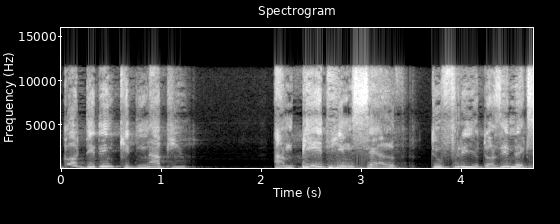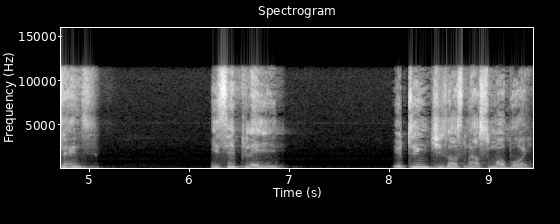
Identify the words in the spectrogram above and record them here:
God didn't kidnap you and paid himself to free you. Does it make sense? Is he playing? You think Jesus now small boy?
